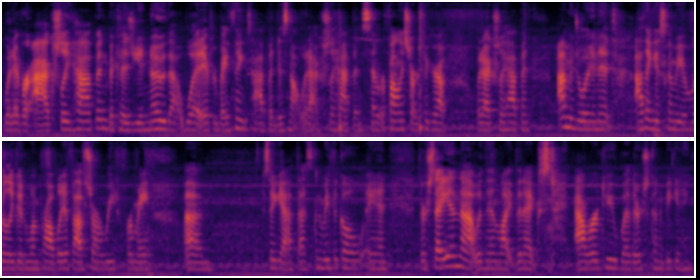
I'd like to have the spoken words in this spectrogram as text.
whatever actually happened because you know that what everybody thinks happened is not what actually happened. So we're finally starting to figure out what actually happened. I'm enjoying it. I think it's going to be a really good one, probably a five-star read for me. Um, so yeah, that's going to be the goal. And they're saying that within like the next hour or two, weather's going to be getting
